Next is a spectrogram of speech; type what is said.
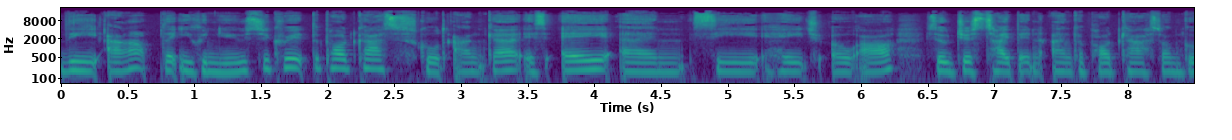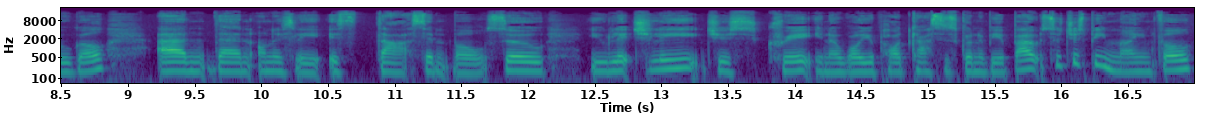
the app that you can use to create the podcast is called Anchor. It's A N C H O R. So just type in Anchor Podcast on Google and then honestly it's that simple. So you literally just create, you know, what your podcast is going to be about. So just be mindful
